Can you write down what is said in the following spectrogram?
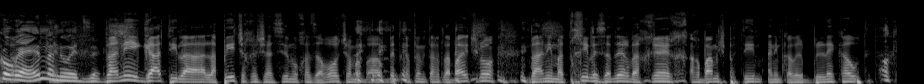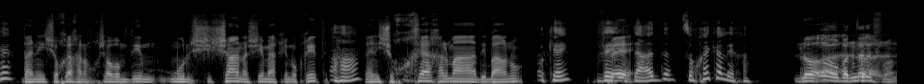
קורה, אין כן. לנו את זה. ואני הגעתי לפיץ' אחרי שעשינו חזרות שם בבית קפה מתחת לבית שלו, ואני מתחיל לסדר, ואחרי ארבעה משפטים אני מקבל בלקאוט, אוקיי. ואני שוכח, אנחנו עכשיו עומדים מול שישה אנשים מהחינוכית, אהה, ואני שוכח על מה דיברנו. אוקיי. ואלדד צוחק עליך. לא, הוא בטלפון.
